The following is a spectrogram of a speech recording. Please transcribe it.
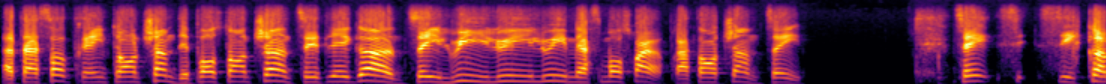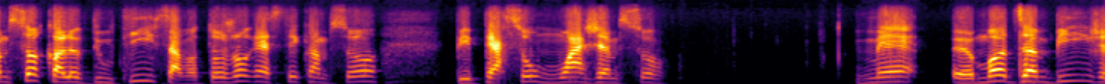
Attention, traîne ton chum, dépose ton chum, tu sais, les gars, tu sais, lui, lui, lui, merci frère, prends ton chum, tu sais. C'est comme ça Call of Duty, ça va toujours rester comme ça. Puis perso, moi j'aime ça. Mais euh, mode zombie, je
